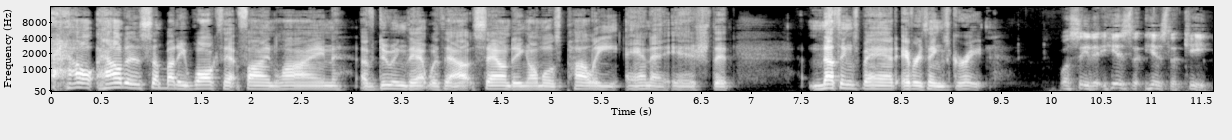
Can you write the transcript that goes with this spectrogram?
how how does somebody walk that fine line of doing that without sounding almost Pollyanna-ish that nothing's bad, everything's great? Well, see, here's the here's the key:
